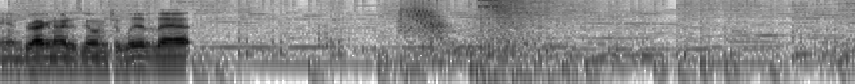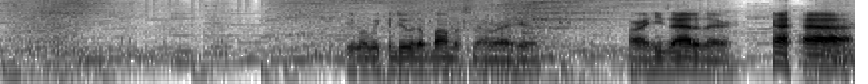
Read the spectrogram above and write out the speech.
And Dragonite is going to live that. Can do with Abomasnow right here. Alright, he's out of there. Ha ha!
